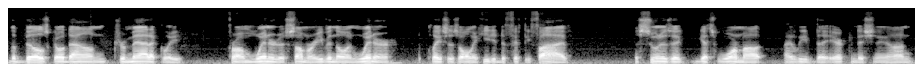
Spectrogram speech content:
the bills go down dramatically from winter to summer. Even though in winter the place is only heated to 55, as soon as it gets warm out, I leave the air conditioning on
